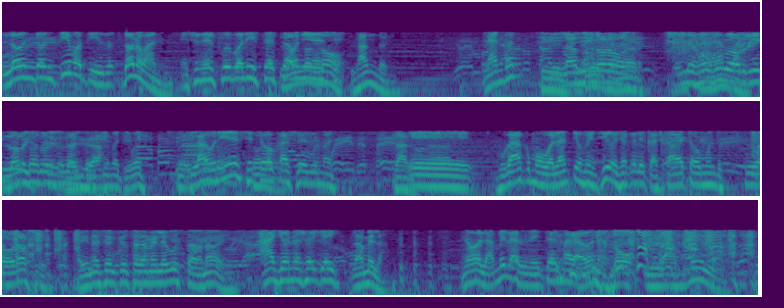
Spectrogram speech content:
London Timothy Donovan. Es un futbolista London estadounidense. no, Landon. ¿Landon? Sí, Landon sí, Donovan, señor. el mejor jugador gringo de la London es historia. Timothy, bueno. Sí, Estadounidense en todo Donovan. caso el más. Claro. Eh, jugaba como volante ofensivo, sea que le cascaba a todo el mundo. Jugadorazo. Hay una acción que a usted también le gusta, ¿o ¿no? Ah, yo no soy gay. La mela. No, la mela, la necesita es Maradona. No, la mela.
